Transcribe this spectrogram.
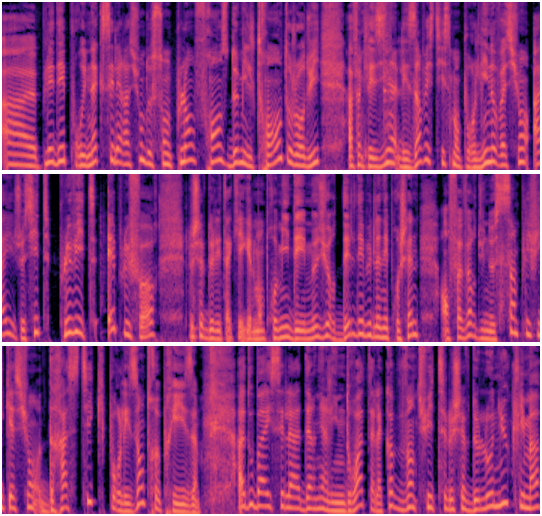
a plaidé pour une accélération de son plan France 2030 aujourd'hui, afin que les, les investissements pour l'innovation aillent, je cite, plus vite et plus fort. Le chef de l'État qui a également promis des mesures dès le début de l'année prochaine en faveur d'une simplification drastique pour les entreprises. À Dubaï, c'est la dernière ligne droite à la COP 28. Le chef de l'ONU Climat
